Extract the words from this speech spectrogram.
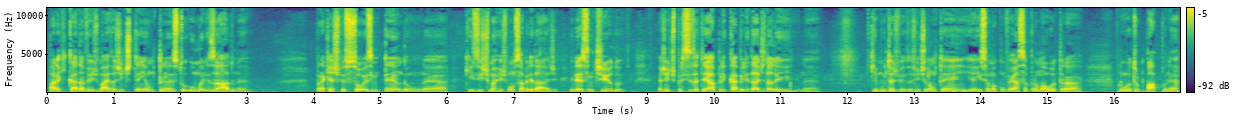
Para que cada vez mais a gente tenha um trânsito humanizado, né? Para que as pessoas entendam, né? Que existe uma responsabilidade. E nesse sentido, a gente precisa ter a aplicabilidade da lei, né? Que muitas vezes a gente não tem, e isso é uma conversa para uma outra para um outro papo, né?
